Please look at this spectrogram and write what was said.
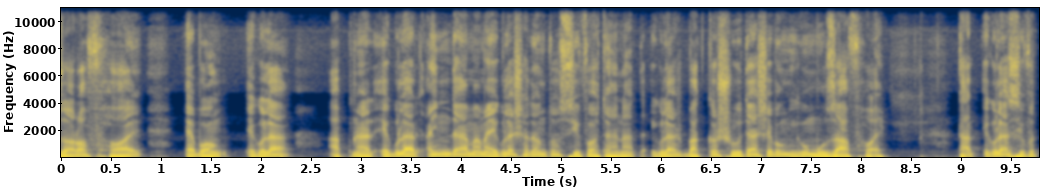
জরফ হয় এবং এগুলা আপনার, এগুলার আইন্দা মামা, এগুলা সাধারণত সিফত হয় না, এগুলা বাক্যর শুরুতে আসে এবং এগুলো মুজাফ হয়। তার এগুলা সিফত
